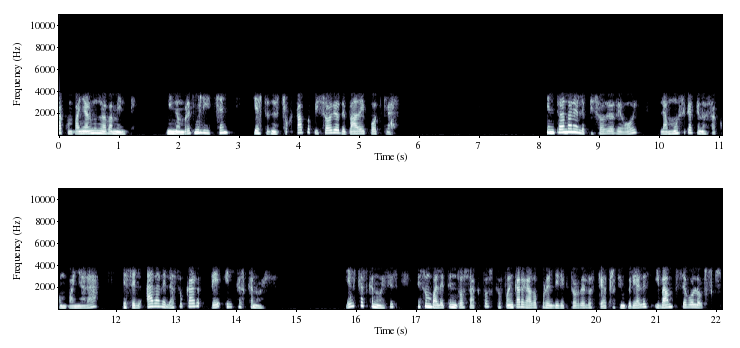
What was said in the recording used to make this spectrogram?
Acompañarnos nuevamente. Mi nombre es Militzen y este es nuestro octavo episodio de Ballet Podcast. Entrando en el episodio de hoy, la música que nos acompañará es el Hada del Azúcar de El Cascanueces. El Cascanueces es un ballet en dos actos que fue encargado por el director de los teatros imperiales Iván Psevolovsky.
